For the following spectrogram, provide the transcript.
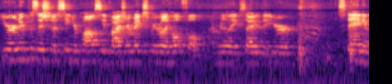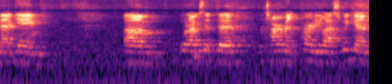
your new position of senior policy advisor makes me really hopeful. I'm really excited that you're staying in that game. Um, when I was at the retirement party last weekend,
